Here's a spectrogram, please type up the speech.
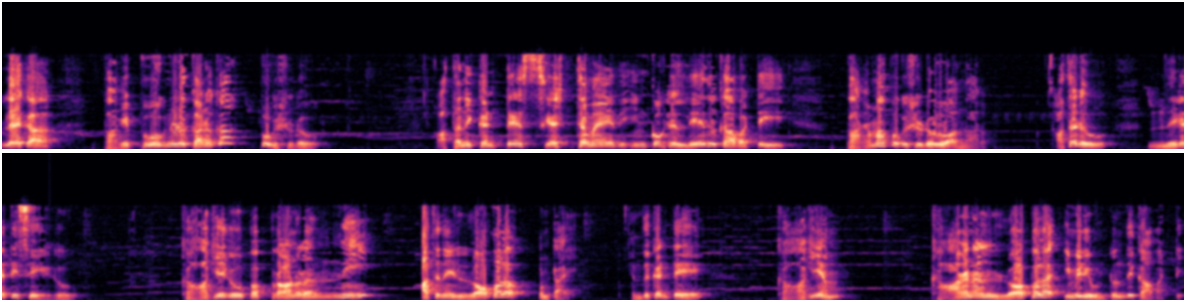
లేక పరిపూర్ణుడు కనుక పురుషుడు. అతని కంటే శ్రేష్టమైనది ఇంకొకటి లేదు కాబట్టి పరమ పురుషుడు అన్నారు. అతడు నిగతిసేయుడు కార్యరూప ప్రాణులన్నీ అతని లోపల ఉంటాయి. ఎందుకంటే కార్యం కారణం లోపల ఇమిడి ఉంటుంది కాబట్టి.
